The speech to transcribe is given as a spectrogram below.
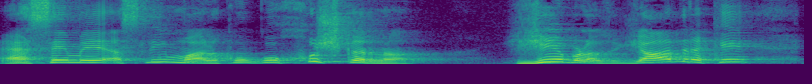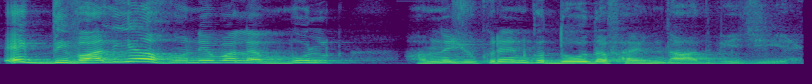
ऐसे में असली मालकों को खुश करना यह बड़ा याद रखें, एक दिवालिया होने वाला मुल्क, हमने यूक्रेन को दो दफ़ा इमदाद भेजी है,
